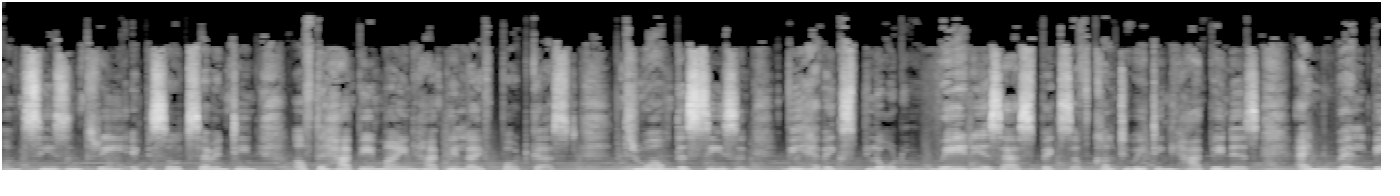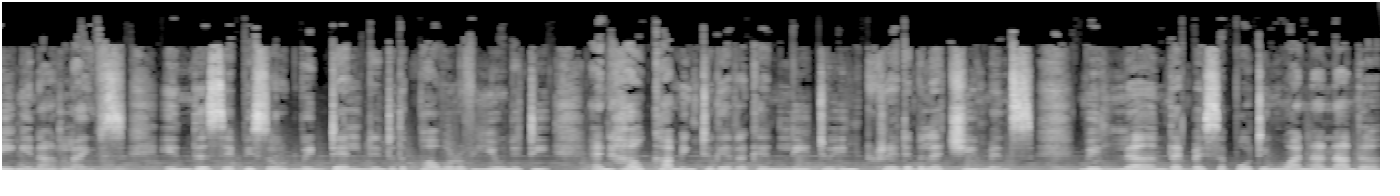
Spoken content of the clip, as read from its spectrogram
on season 3, episode 17 of the Happy Mind, Happy Life podcast. Throughout this season, we have explored various aspects of cultivating happiness and well being in our lives. In this episode, we delved into the power of unity and how coming together can lead to incredible achievements. We learned that by supporting one another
